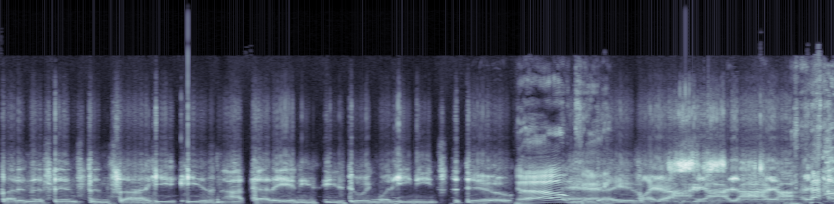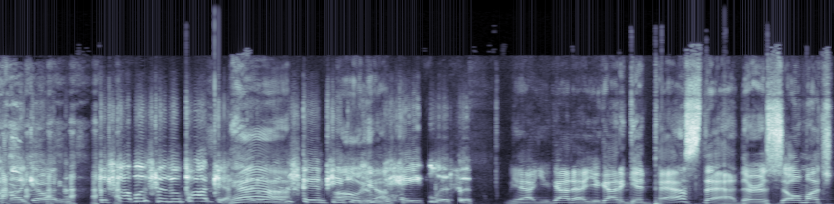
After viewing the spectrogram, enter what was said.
but in this instance, uh, he he is not petty, and he's he's doing what he needs to do. And uh, Okay. he's like, ah, yeah, yeah, yeah, yeah. I'm like, going, stop listening to the podcast. I don't understand people Oh, yeah. who hate listen. Yeah, you gotta you gotta get past that. There is so much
